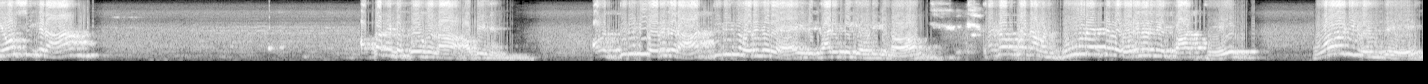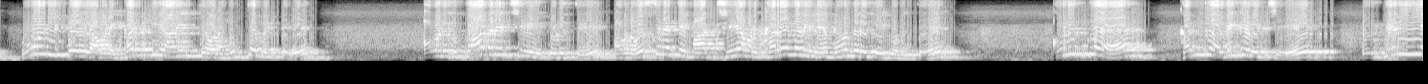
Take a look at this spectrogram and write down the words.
யோசிக்கிறான் அப்பா கிட்ட போகலாம் அப்படின்னு. அவன் திரும்பி வருகிறான் திரும்பி வருகிற இந்த காரியத்தை கவனிக்கணும். தகப்பன் அவன் தூரத்துல வருகிறதை பார்த்து ஓடி வந்து ஓடி போய் அவனை கட்டி அணைத்து அவனை முத்தமிட்டு அவனுக்கு பாதரட்சியை கொடுத்து அவன் வசனத்தை மாற்றி அவன் கரங்களிலே மோதிரத்தை கொடுத்து கொடுத்த கன்று அடிக்க வச்சு ஒரு பெரிய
